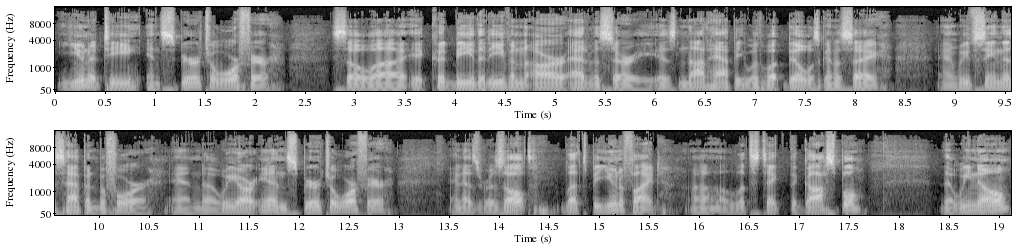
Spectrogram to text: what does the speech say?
Unity in spiritual warfare. So uh, it could be that even our adversary is not happy with what Bill was going to say. And we've seen this happen before, and uh, we are in spiritual warfare. And as a result, let's be unified. Uh, let's take the gospel that we know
